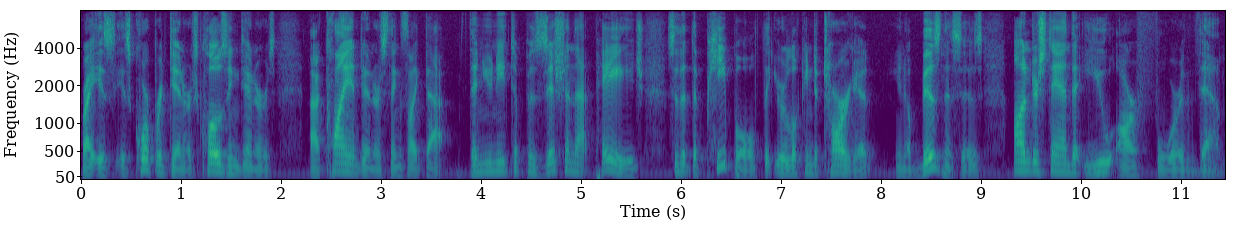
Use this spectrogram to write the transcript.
right? Is, is corporate dinners closing dinners uh, client dinners things like that then you need to position that page so that the people that you're looking to target, you know, businesses, understand that you are for them.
